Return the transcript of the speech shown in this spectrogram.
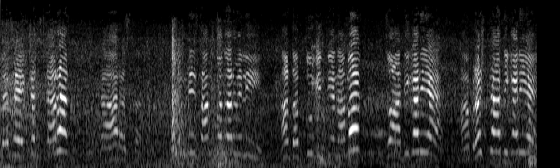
त्याचं एकच कारण का हा रस्ता. म्हणून मी सांगतो दरवेळी हा दत्तू गीते नामक जो अधिकारी आहे हा भ्रष्ट अधिकारी आहे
